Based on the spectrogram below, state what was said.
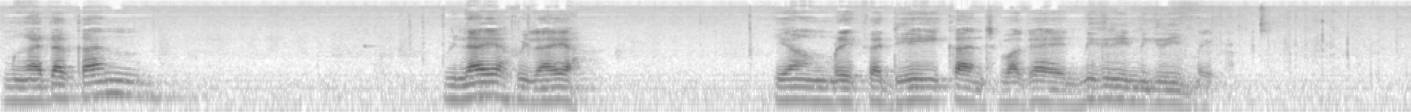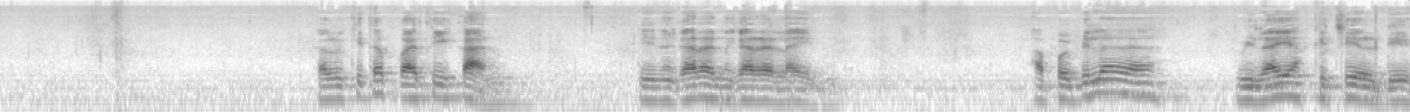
mengadakan wilayah-wilayah yang mereka dirikan sebagai negeri-negeri mereka. Kalau kita perhatikan di negara-negara lain, apabila wilayah kecil di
